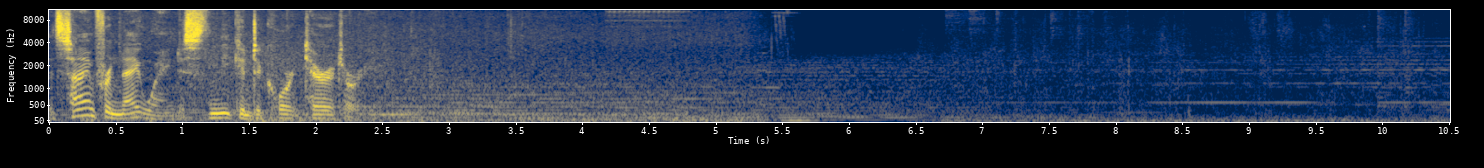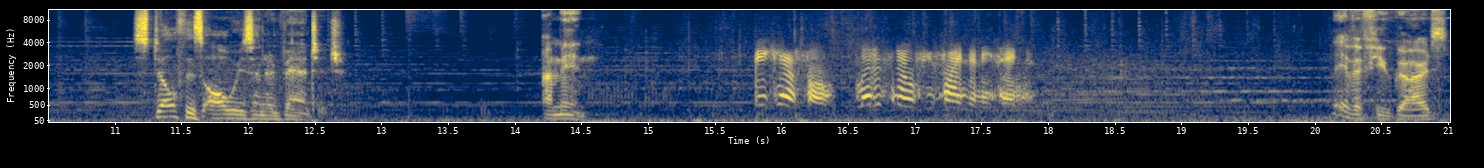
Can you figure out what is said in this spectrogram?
It's time for Nightwing to sneak into court territory. Stealth is always an advantage. I'm in. Be careful. Let us know if you find anything. They have a few guards.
